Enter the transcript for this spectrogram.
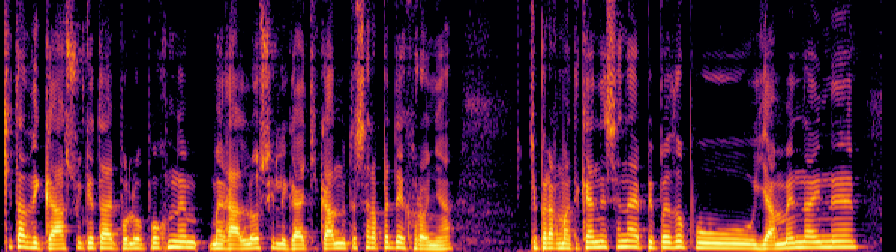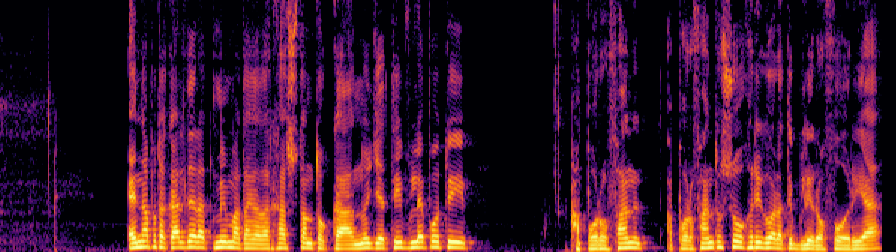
και τα δικά σου και τα υπόλοιπα που έχουν μεγαλώσει λιγάκι, κάνουν 4-5 χρόνια και πραγματικά είναι σε ένα επίπεδο που για μένα είναι ένα από τα καλύτερα τμήματα καταρχάς όταν το κάνω, γιατί βλέπω ότι απορροφάνε, απορροφάνε τόσο γρήγορα την πληροφορία,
